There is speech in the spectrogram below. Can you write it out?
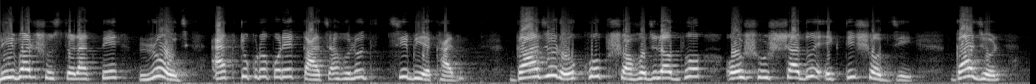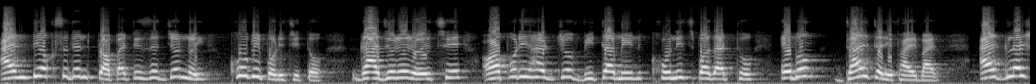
লিভার সুস্থ রাখতে রোজ এক টুকরো করে কাঁচা হলুদ চিবিয়ে খান। গাজরও খুব সহজলভ্য ও সুস্বাদু একটি সবজি। গাজর অ্যান্টিঅক্সিডেন্ট প্রপার্টিজের জন্যই খুবই পরিচিত। গাজরে রয়েছে অপরিহার্য ভিটামিন, খনিজ পদার্থ এবং ডায়েটারি ফাইবার। এক গ্লাস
